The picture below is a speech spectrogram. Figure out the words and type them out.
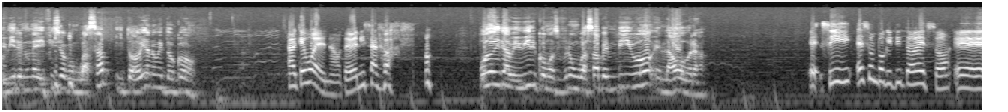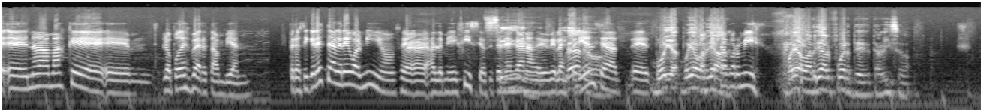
vivir en un edificio con WhatsApp y todavía no me tocó. Ah, qué bueno, te venís al Puedo ir a vivir como si fuera un WhatsApp en vivo en la obra. Eh, sí, es un poquitito eso, eh, eh, nada más que eh, lo podés ver también. Pero si querés te agrego al mío, o sea, al de mi edificio, si Sí, tenés ganas de vivir la claro. experiencia. eh, Voy a, voy a bardear. por mí. Voy a bardear fuerte, te aviso.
